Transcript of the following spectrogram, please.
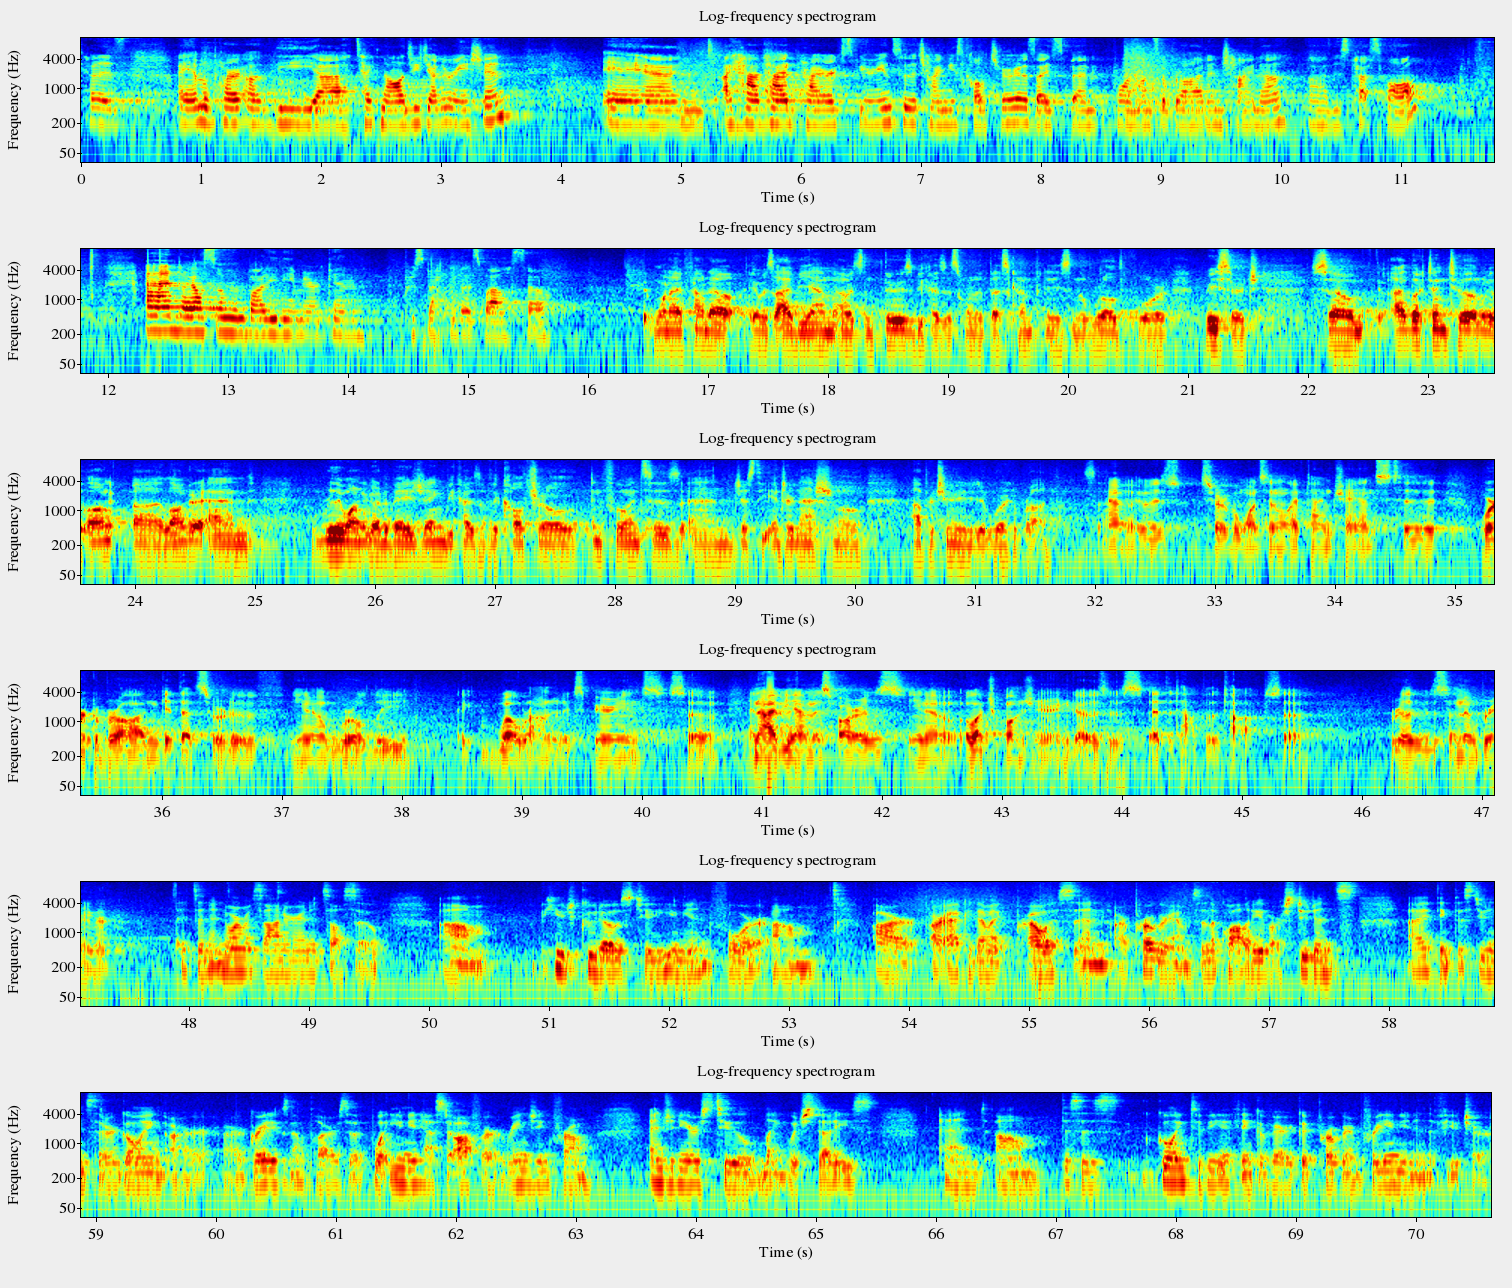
because I am a part of the uh, technology generation and I have had prior experience with the Chinese culture as I spent four months abroad in China uh, this past fall. And I also embody the American perspective as well. So. When I found out it was IBM, I was enthused because it's one of the best companies in the world for research. So I looked into it a little bit long, uh, longer and really wanted to go to Beijing because of the cultural influences and just the international opportunity to work abroad. So. it was sort of a once in a lifetime chance to work abroad and get that sort of you know worldly well-rounded experience. So, and IBM, as far as you know, electrical engineering goes, is at the top of the top. So, really, was a no-brainer. It's an enormous honor, and it's also um, huge kudos to Union for um, our, our academic prowess and our programs and the quality of our students. I think the students that are going are, are great exemplars of what Union has to offer, ranging from engineers to language studies. And um, this is going to be, I think, a very good program for Union in the future.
